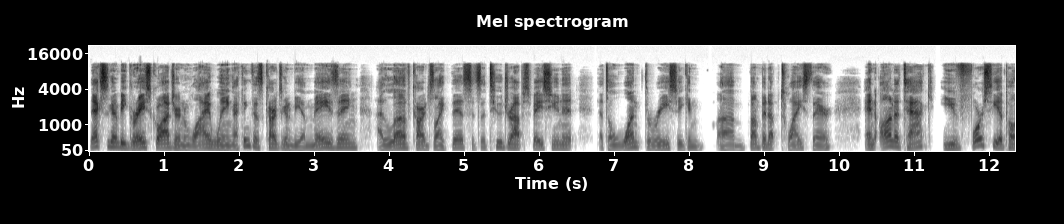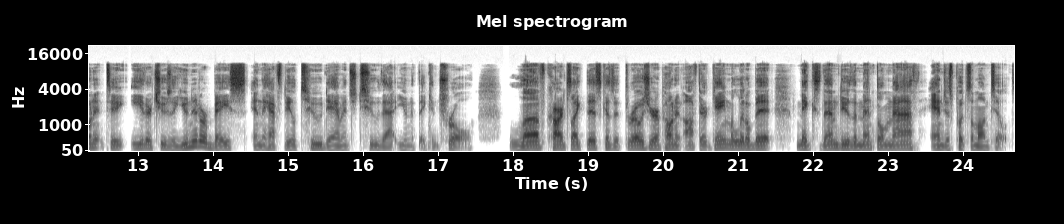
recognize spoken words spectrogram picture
Next is going to be Gray Squadron Y Wing. I think this card's going to be amazing. I love cards like this. It's a two drop space unit. That's a 1 3, so you can um, bump it up twice there. And on attack, you force the opponent to either choose a unit or base, and they have to deal two damage to that unit they control. Love cards like this because it throws your opponent off their game a little bit, makes them do the mental math, and just puts them on tilt.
